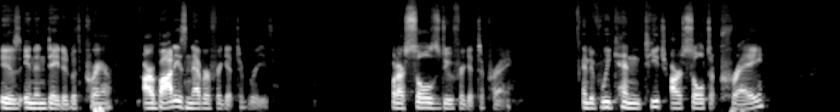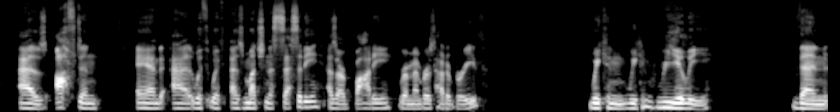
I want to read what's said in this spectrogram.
is inundated with prayer. Our bodies never forget to breathe but our souls do forget to pray. And if we can teach our soul to pray as often and as, with with as much necessity as our body remembers how to breathe we can we can really then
